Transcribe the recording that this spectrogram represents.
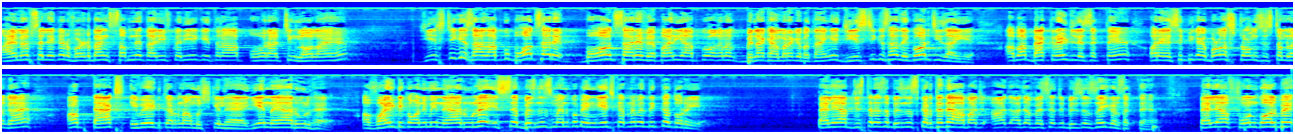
आईएमएफ से लेकर वर्ल्ड बैंक सबने तारीफ़ करी है कि इतना आप ओवर आर्चिंग लॉ लाए हैं। जीएसटी के साथ आपको बहुत सारे बहुत सारे व्यापारी आपको अगर बिना कैमरा के बताएँगे। जीएसटी के साथ एक और चीज़ आई है। अब आप बैक क्रेडिट ले सकते हैं और एससीपी का एक बड़ा स्ट्रॉन्ग सिस्टम लगा है। अब टैक्स इवेट करना मुश्किल है। ये नया रूल है। अब व्हाइट इकोनॉमी नया रूल है। इससे बिजनेसमैन को भी एंगेज करने में दिक्कत हो रही है। पहले आप जिस तरह से बिज़नेस करते थे आप आज आज आज आप वैसे बिज़नेस नहीं कर सकते हैं। पहले आप फ़ोन कॉल पे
